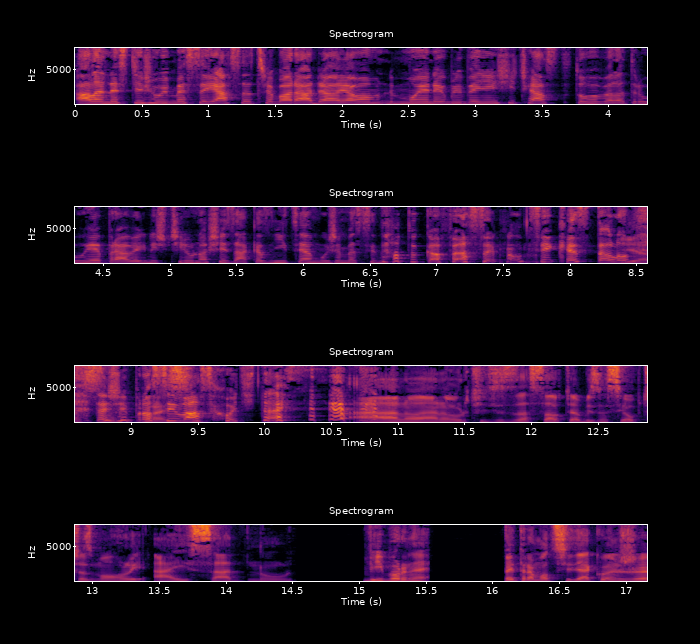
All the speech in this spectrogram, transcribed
Ale nestěžujme se, já se třeba ráda, já mám, moje nejoblíbenější část toho veletrhu je právě, když přijdou naši zákazníci a můžeme si dát to kafe a sednout si ke stolu. Jasne, Takže prosím presne. vás, choďte. áno, áno, určite zastavte, aby sme si občas mohli aj sadnúť. Výborne. Petra, moc si ďakujem, že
